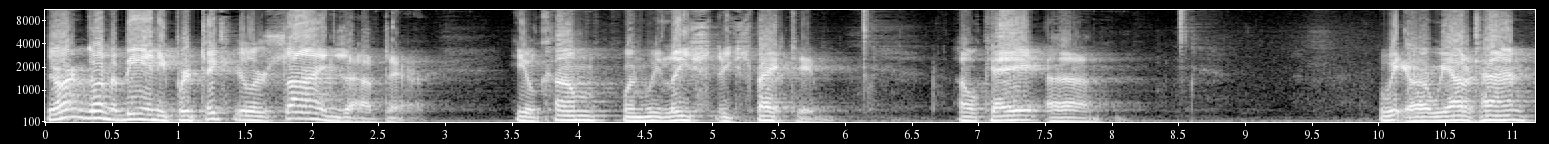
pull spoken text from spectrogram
There aren't going to be any particular signs out there. He'll come when we least expect him. Okay, uh, we, are we out of time?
